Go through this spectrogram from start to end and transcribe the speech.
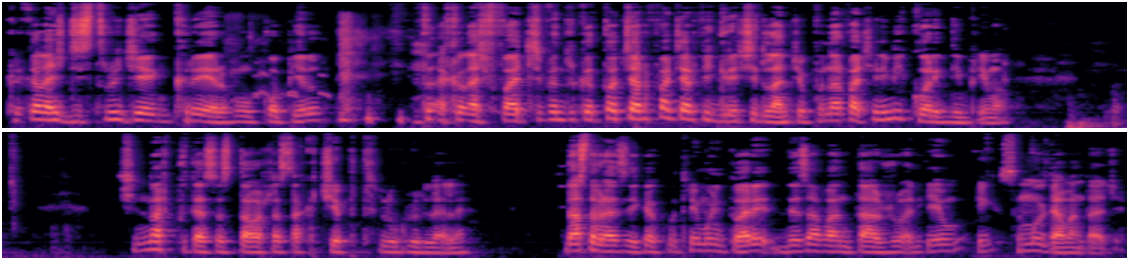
cred că l-aș distruge în creier un copil dacă l-aș face, pentru că tot ce ar face ar fi greșit la început, n-ar face nimic corect din prima. Și n-aș putea să stau așa să accept lucrurile alea. De asta vreau să zic că cu trei monitoare, dezavantajul, adică eu, sunt multe avantaje,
